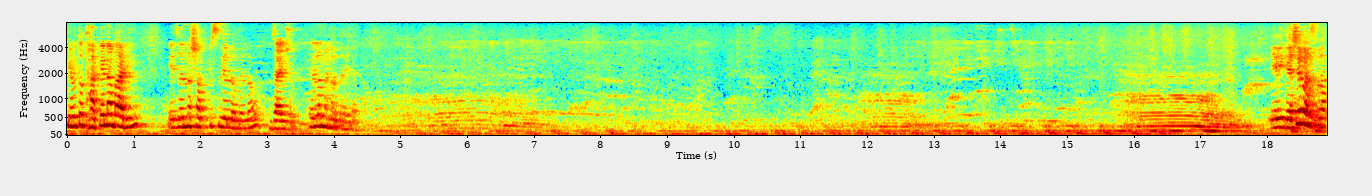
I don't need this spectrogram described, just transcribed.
কেউ তো থাকে না বাড়ি এই জন্য সবকিছু এলোমেলো। যাই হোক, এলোমেলো তাই দেখো এই গ্যাসে বাঁচবা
